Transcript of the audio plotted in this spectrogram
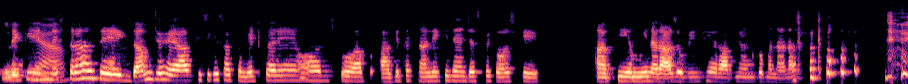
لیکن اس طرح سے ایک دم جو ہے آپ کسی کے ساتھ کمٹ کریں اور اس کو آپ آگے تک نہ لے کے جائیں جسٹ بیکاز کہ آپ کی امی ناراض ہو گئی تھیں اور آپ نے ان کو منانا تھا تو ہیرو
